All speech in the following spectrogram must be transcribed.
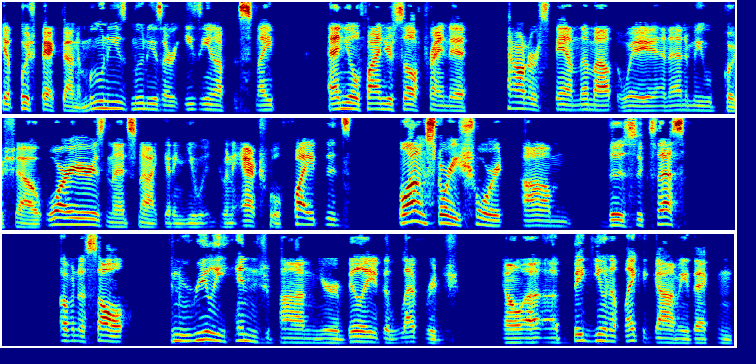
get pushed back down to Moonis. Moonis are easy enough to snipe, and you'll find yourself trying to counter spam them out the way an enemy will push out warriors, and that's not getting you into an actual fight. It's long story short, um, the success of an assault can really hinge upon your ability to leverage, you know, a, a big unit like a Gaami that can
